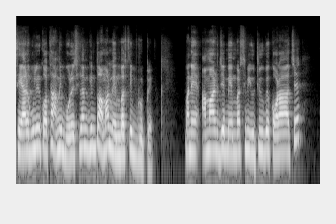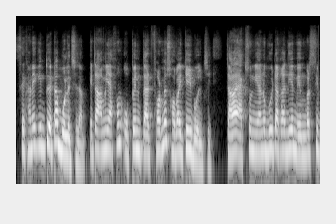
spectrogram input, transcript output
শেয়ারগুলির কথা আমি বলেছিলাম কিন্তু আমার মেম্বারশিপ গ্রুপে মানে আমার যে মেম্বারশিপ ইউটিউবে করা আছে, সেখানে কিন্তু এটা বলেছিলাম। এটা আমি এখন ওপেন প্ল্যাটফর্মে সবাইকেই বলছি। যারা একশো নিরানব্বই টাকা দিয়ে মেম্বারশিপ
